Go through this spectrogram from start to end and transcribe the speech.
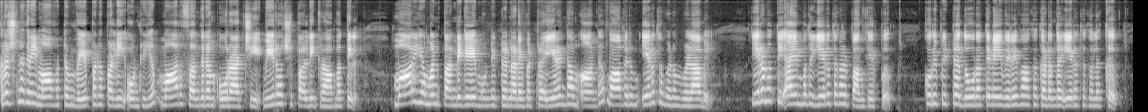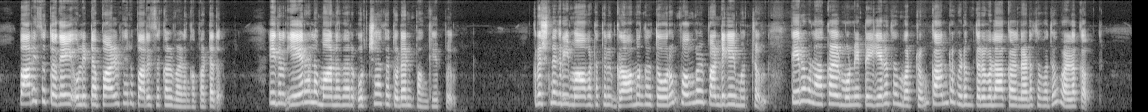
கிருஷ்ணகிரி மாவட்டம் வேப்பனப்பள்ளி ஒன்றியம் மாரசந்திரம் ஊராட்சி வீரோச்சிப்பள்ளி கிராமத்தில் மாரியம்மன் பண்டிகையை முன்னிட்டு நடைபெற்ற இரண்டாம் ஆண்டு மாபெரும் எருது விடும் விழாவில் இருநூத்தி ஐம்பது எருதுகள் பங்கேற்பு. குறிப்பிட்ட தூரத்தினை விரைவாக கடந்த எருதுகளுக்கு பரிசு தொகை உள்ளிட்ட பல்வேறு பரிசுகள் வழங்கப்பட்டது. இதில் ஏராளமானவர் உற்சாகத்துடன் பங்கேற்பு. கிருஷ்ணகிரி மாவட்டத்தில் கிராமங்கள் தோறும் பொங்கல் பண்டிகை மற்றும் திருவிழாக்கள் முன்னிட்டு எருது மற்றும் கன்று விடும் திருவிழாக்கள் நடத்துவது வழக்கம்.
